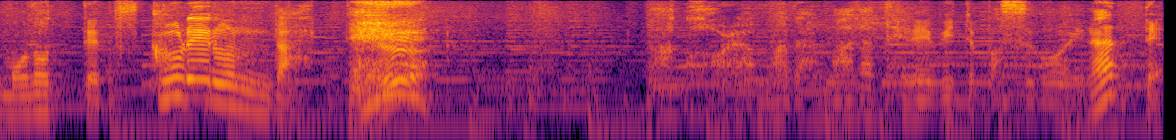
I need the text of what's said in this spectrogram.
ものって作れるんだっていう、えあこれはまだまだテレビってやっぱすごいなって。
